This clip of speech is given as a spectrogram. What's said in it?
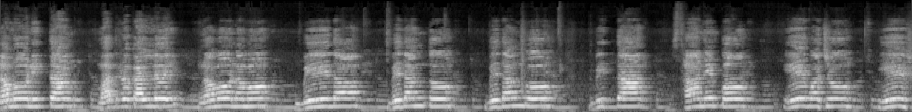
নমো নিত্যং ভদ্রকাল্যই নমো নমো বেদ, বেদান্ত, বেদাঙ্গ, বিদ্যা স্থানেব এ বচ, এষ,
